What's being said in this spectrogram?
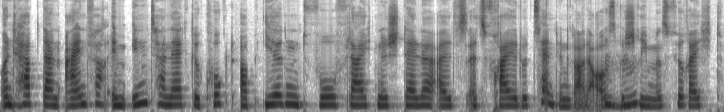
und habe dann einfach im Internet geguckt, ob irgendwo vielleicht eine Stelle als, als freie Dozentin gerade ausgeschrieben mhm. ist für Recht.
